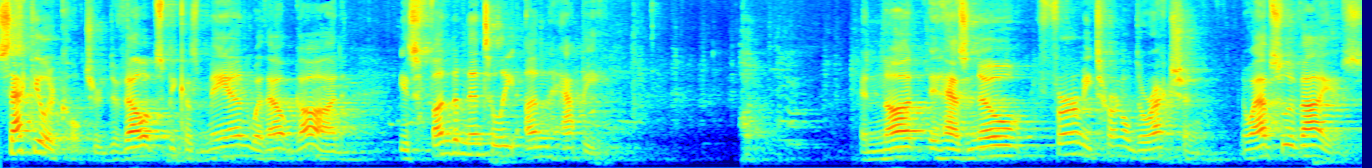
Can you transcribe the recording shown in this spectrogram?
secular culture develops because man without God is fundamentally unhappy. And not, it has no firm eternal direction, no absolute values.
